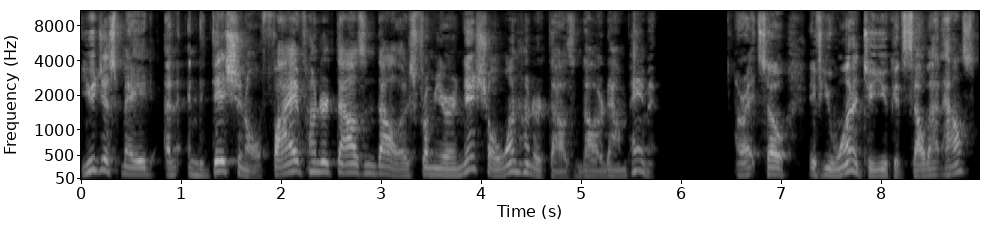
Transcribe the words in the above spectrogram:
you just made an, an additional $500,000 from your initial $100,000 down payment. All right. So if you wanted to, you could sell that house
